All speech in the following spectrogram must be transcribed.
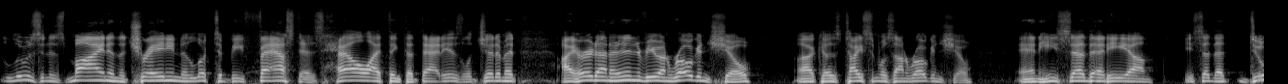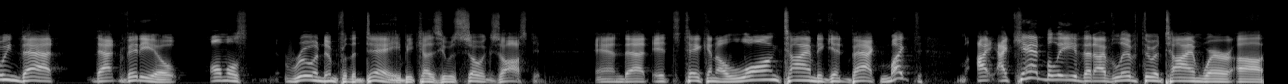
losing his mind in the training and looked to be fast as hell. I think that that is legitimate. I heard on an interview on Rogan's show because uh, Tyson was on Rogan's show, and he said that he um, he said that doing that that video almost ruined him for the day because he was so exhausted, and that it's taken a long time to get back. Mike, I, I can't believe that I've lived through a time where. Uh,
